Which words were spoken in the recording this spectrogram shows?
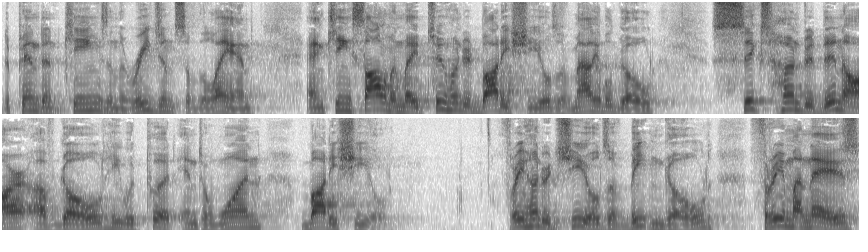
dependent kings and the regents of the land, and King Solomon made 200 body shields of malleable gold, 600 dinar of gold he would put into one body shield, 300 shields of beaten gold, three manes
